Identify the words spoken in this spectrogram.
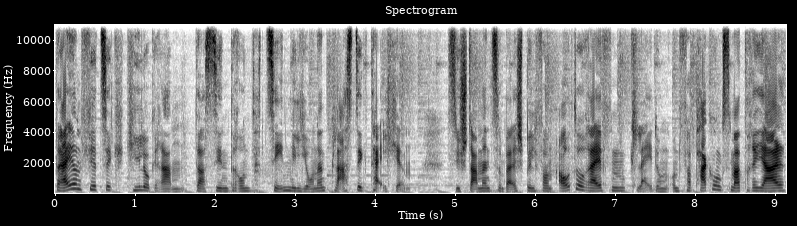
43 Kilogramm, das sind rund 10 Millionen Plastikteilchen. Sie stammen zum Beispiel von Autoreifen, Kleidung und Verpackungsmaterial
